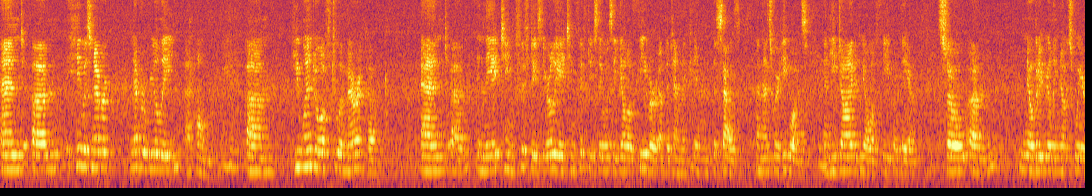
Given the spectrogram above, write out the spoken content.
And um, he was never, never really at home. Um, he went off to America, and um, in the 1850s, the early 1850s, there was a yellow fever epidemic in the South, and that's where he was. And he died of yellow fever there. So um, nobody really knows where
